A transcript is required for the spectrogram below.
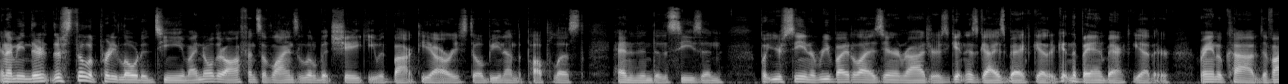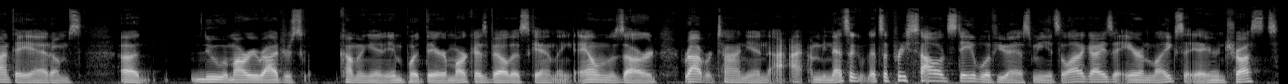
And I mean, they're they're still a pretty loaded team. I know their offensive line's a little bit shaky with Bakhtiari still being on the pup list headed into the season but you're seeing a revitalized Aaron Rodgers getting his guys back together, getting the band back together. Randall Cobb, Davante Adams, uh, new Amari Rodgers coming in, input there. Marquez Valdes-Scantling, Allen Lazard, Robert Tonyan. I, I, mean, that's a that's a pretty solid stable if you ask me. It's a lot of guys that Aaron likes, that Aaron trusts.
